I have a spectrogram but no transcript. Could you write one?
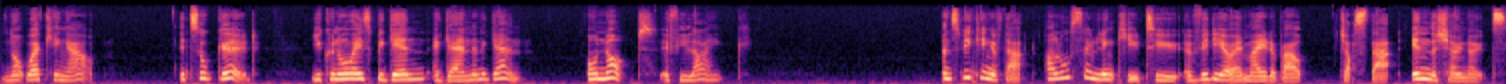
not working out. It's all good. You can always begin again and again, or not if you like. And speaking of that, I'll also link you to a video I made about just that in the show notes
